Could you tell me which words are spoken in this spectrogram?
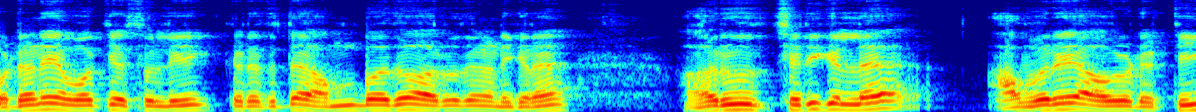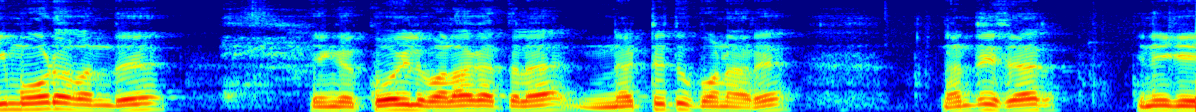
உடனே ஓகே சொல்லி கிட்டத்தட்ட ஐம்பதோ அறுபதோ நினைக்கிறேன். அறுபது செடிகளில் அவரே அவரோட டீமோடு வந்து எங்கள் கோயில் வளாகத்தில் நட்டுட்டு போனார். நன்றி சார். இன்னைக்கு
